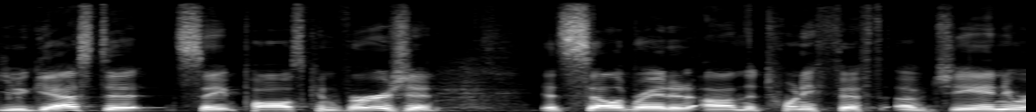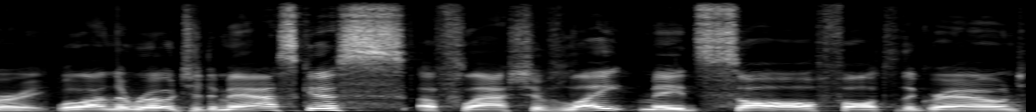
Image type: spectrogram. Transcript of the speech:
You guessed it, St. Paul's conversion. It's celebrated on the 25th of January. Well, on the road to Damascus, a flash of light made Saul fall to the ground.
